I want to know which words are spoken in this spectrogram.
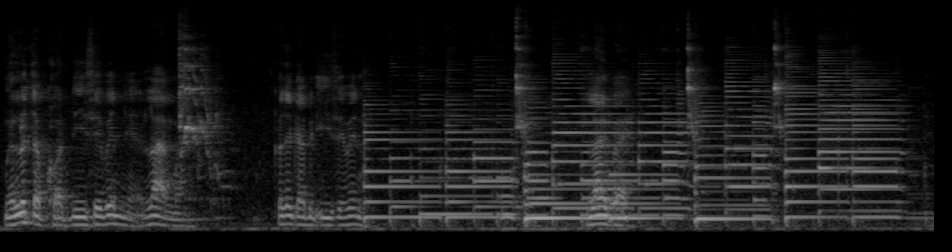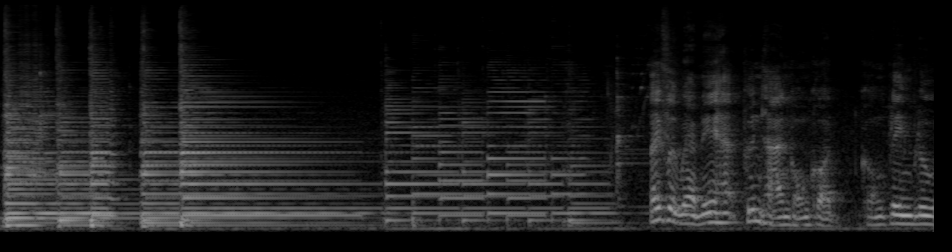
เหมือนเราจับคอร์ด D7 เนี่ยลากมา ก็จะกลายเป็น E7 ไล่ไป ไปฝึกแบบนี้ฮะ พื้นฐานของคอร์ดของเพลงบลูถ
